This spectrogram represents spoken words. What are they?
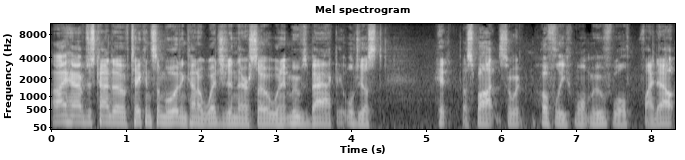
I have just kind of taken some wood and kind of wedged it in there so when it moves back, it will just hit a spot so it hopefully won't move. We'll find out.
